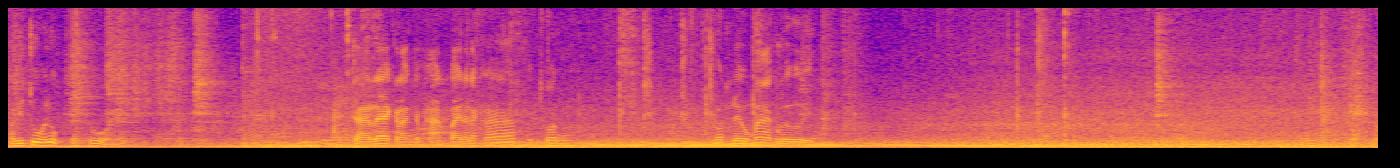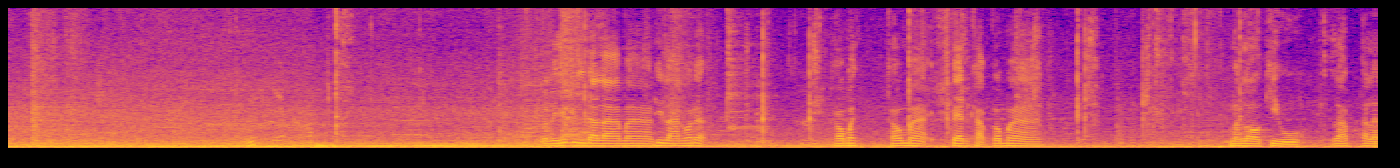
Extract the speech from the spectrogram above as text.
เอาทิชชู่ไหมลูกทิชชู่จานแรกกำลังจะผ่านไปแล้วนะครับทุกคนรวดเร็วมากเลย วันนี้มีดารามาที่ร้านวัดอะเขามาเขามาแฟนคลับเขามา มารอคิวรับอะไร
